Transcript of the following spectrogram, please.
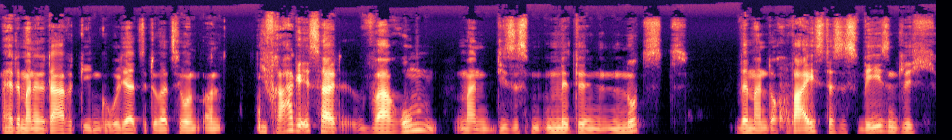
hätte man eine David gegen Goliath-Situation. Und die Frage ist halt, warum man dieses Mittel nutzt, wenn man doch weiß, dass es wesentlich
